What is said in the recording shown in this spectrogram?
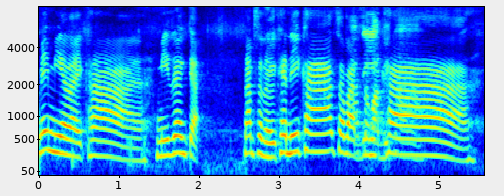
ไม่มีอะไรค่ะ มีเรื่องจะนำเสนอแค่นี้ค่ะ สวัสดีค่ะ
